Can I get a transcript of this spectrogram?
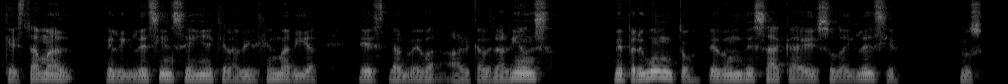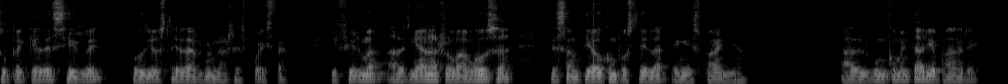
que está mal que la iglesia enseñe que la Virgen María es la nueva arca de la alianza. Me pregunto, ¿de dónde saca eso la iglesia? No supe qué decirle. ¿Podría usted darme una respuesta? Y firma Adriana Robagosa de Santiago Compostela en España. ¿Algún comentario, padre?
